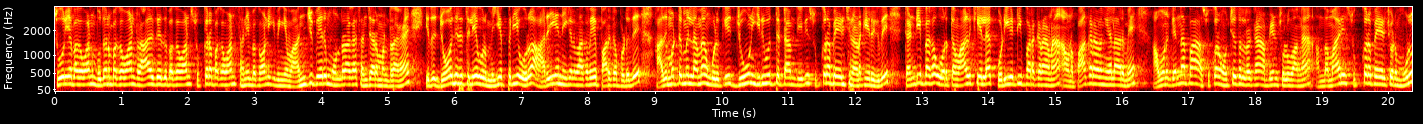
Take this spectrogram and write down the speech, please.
சூரிய பகவான் புதன் பகவான் ராகுகேது பகவான் சுக்கிர பகவான் சனி பகவான் இவங்க அஞ்சு பேரும் ஒன்றாக சஞ்சாரம் பண்ணுறாங்க இது ஜோதிடத்திலேயே ஒரு மிகப்பெரிய ஒரு அரிய நிகழ்வாகவே பார்க்கப்படுது. அது மட்டும் இல்லாமல் உங்களுக்கு ஜூன் இருபத்தெட்டாம் தேதி சுக்கிர பயிற்சி நடக்க இருக்குது. கண்டிப்பாக ஒருத்தன் வாழ்க்கையில் கொடிகட்டி பறக்கிறானா அவனை பார்க்குறவங்க எல்லாருமே அவனுக்கு என்னப்பா சுக்கரம் உச்சத்தில் இருக்கான் அப்படின்னு சொல்லுவாங்க. அந்த மாதிரி சுக்கர பயிற்சியோட முழு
